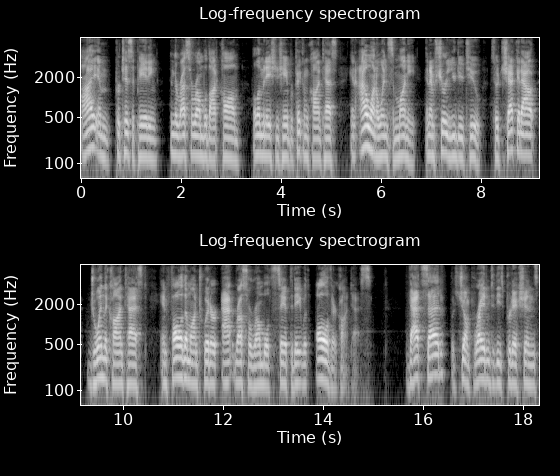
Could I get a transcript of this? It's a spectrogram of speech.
I am participating in the WrestleRumble.com Elimination Chamber Pick'em contest, and I want to win some money, and I'm sure you do too. So check it out, join the contest, and follow them on Twitter at WrestleRumble to stay up to date with all of their contests. That said, let's jump right into these predictions.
